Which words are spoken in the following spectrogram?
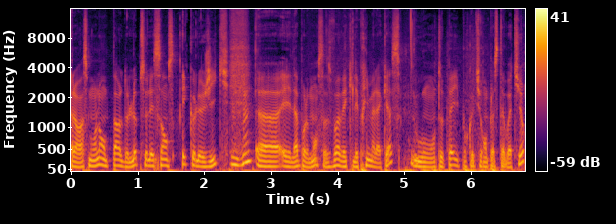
Alors à ce moment-là, on parle de l'obsolescence écologique. Mhm. Et là, pour le moment, ça se voit avec les primes à la casse, où on te paye pour que tu remplaces ta voiture.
